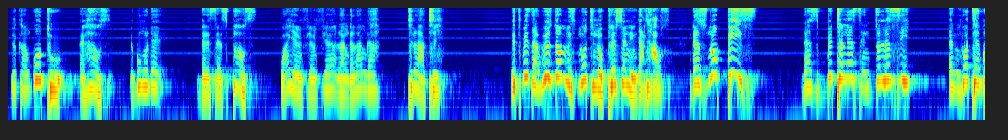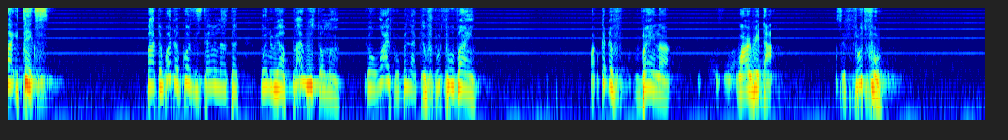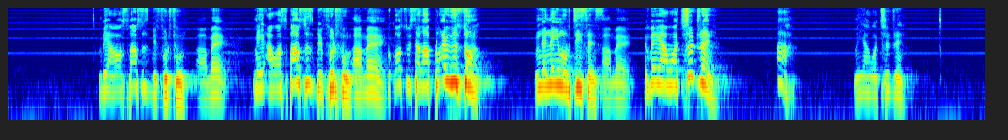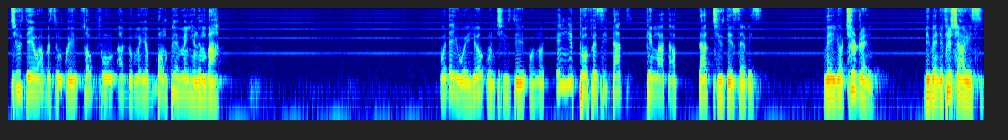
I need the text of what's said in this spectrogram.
you can go to a house. there- is a spouse. Why you langa langa tilati. It means that wisdom is not in operation in that house. There's no peace. There's bitterness and jealousy and whatever it takes. But the word of God is telling us that when we apply wisdom, ah, your wife will be like a fruitful vine. What kind of vine? ah, Why read that? It's fruitful. May our spouses be fruitful. amen May our spouses be fruitful. amen Because we shall apply wisdom in the name of Jesus. amen And may our children, ah, may our children, Tuesday, we have some quick, so for I do may a bump me number. Whether you were here on Tuesday or not, any prophecy that came out of that Tuesday service, may your children be beneficiaries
